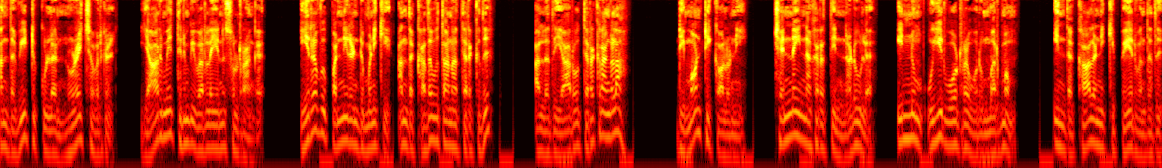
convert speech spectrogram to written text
அந்த வீட்டுக்குள்ள நுழைச்சவர்கள் யாருமே திரும்பி வரலைன்னு சொல்றாங்க. இரவு பன்னிரண்டு மணிக்கு அந்த கதவு தானா திறக்குது? அல்லது யாரோ திறக்கிறாங்களா? டிமாண்டி காலனி சென்னை நகரத்தின் நடுவுல இன்னும் உயிர் ஓடுற ஒரு மர்மம். இந்த காலனிக்கு பெயர் வந்தது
